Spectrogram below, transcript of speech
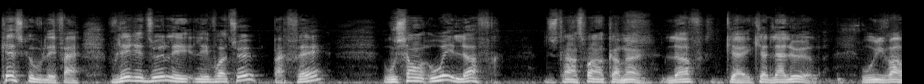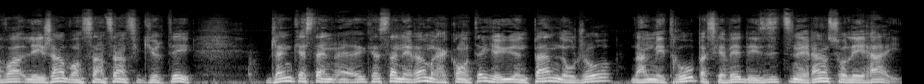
Qu'est-ce que vous voulez faire? Vous voulez réduire les, les voitures? Parfait. Où, sont, où est l'offre du transport en commun? L'offre qui a, qui a de l'allure, là, où il va avoir, les gens vont se sentir en sécurité. Glenn Castan- euh, Castanera me racontait qu'il y a eu une panne l'autre jour dans le métro parce qu'il y avait des itinérants sur les rails.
